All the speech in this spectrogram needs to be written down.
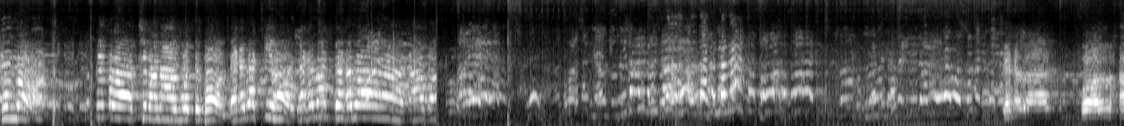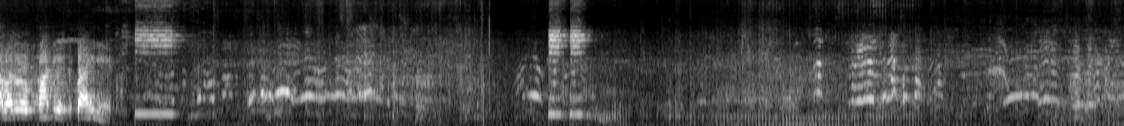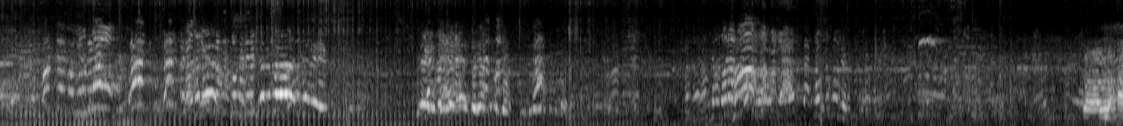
সুন্দর বিপদ সীমানার মধ্যে বল দেখা যাক কি হয় দেখা যাক দেখা যাক দেখা যাক বল আবারও মাঠের বাইরে বল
